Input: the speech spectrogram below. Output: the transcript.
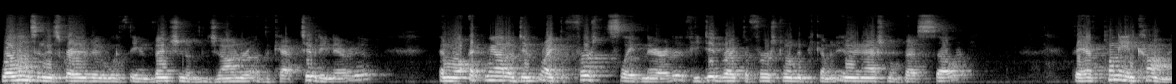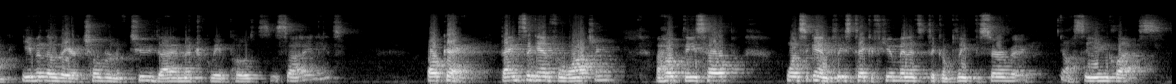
Rowlandson is credited with the invention of the genre of the captivity narrative, and while Equiano didn't write the first slave narrative, he did write the first one to become an international bestseller. They have plenty in common, even though they are children of two diametrically opposed societies. Okay, thanks again for watching. I hope these help. Once again, please take a few minutes to complete the survey. I'll see you in class.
